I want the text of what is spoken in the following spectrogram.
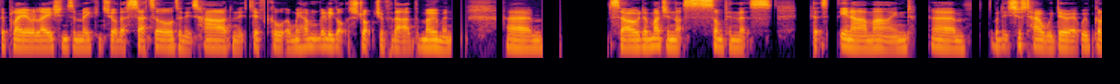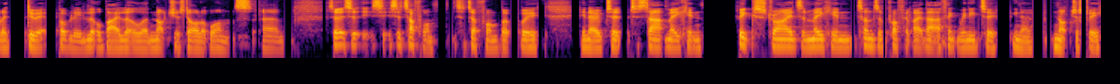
the player relations and making sure they're settled and it's hard and it's difficult and we haven't really got the structure for that at the moment. Um, so I would imagine that's something that's that's in our mind, um, but it's just how we do it. We've got to do it probably little by little and not just all at once. Um, so it's a it's it's a tough one. It's a tough one, but we, you know, to to start making big strides and making tons of profit like that, I think we need to, you know, not just be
